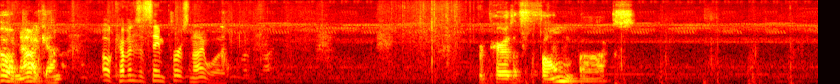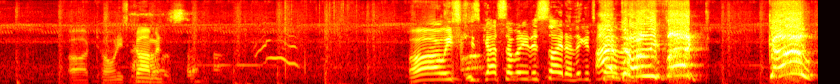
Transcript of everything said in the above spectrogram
Oh, now I can Oh, Kevin's the same person I was. repair the phone box. Oh, Tony's How coming. Oh, he's, he's got somebody to sight. I think it's I'm totally fucked! Go!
